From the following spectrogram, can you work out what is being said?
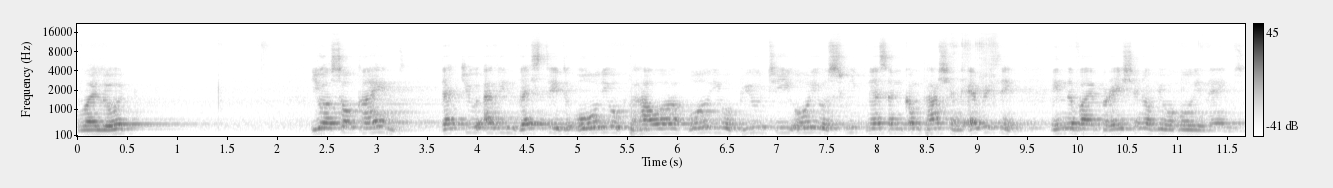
My Lord, you are so kind that you have invested all your power, all your beauty, all your sweetness and compassion, everything in the vibration of your holy names.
